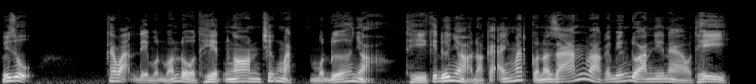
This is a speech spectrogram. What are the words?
Ví dụ, các bạn để một món đồ thiệt ngon trước mặt một đứa nhỏ thì cái đứa nhỏ đó, cái ánh mắt của nó dán vào cái miếng đồ ăn như nào thì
